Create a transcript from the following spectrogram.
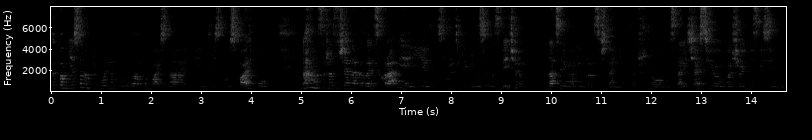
Как по мне, самым прикольным было попасть на индийскую свадьбу. Мы совершенно случайно оказались в храме, и один из служителей пригласил нас вечером на церемонию бракосочетания. Так что мы стали частью большой индийской семьи.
